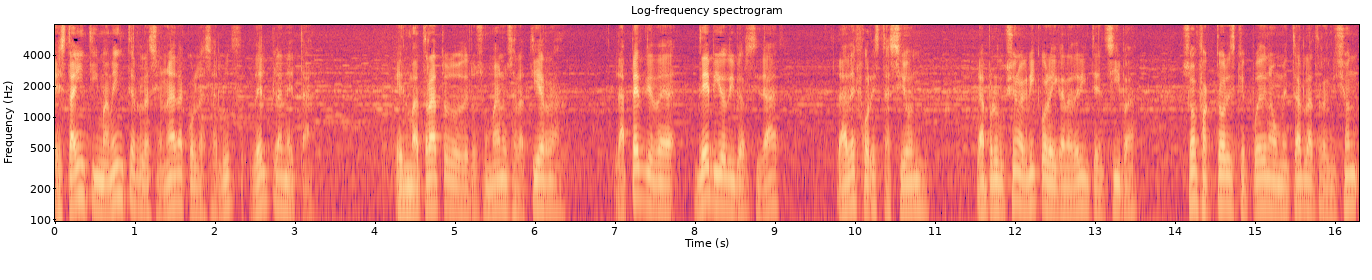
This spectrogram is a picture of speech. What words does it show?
está íntimamente relacionada con la salud del planeta. El maltrato de los humanos a la tierra, la pérdida de biodiversidad, la deforestación, la producción agrícola y ganadera intensiva son factores que pueden aumentar la transmisión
